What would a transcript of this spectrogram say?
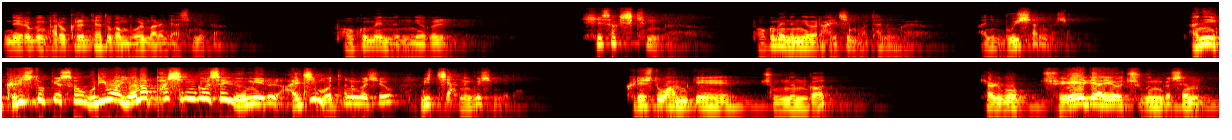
근데 여러분 바로 그런 태도가 뭘 말하는지 아십니까? 복음의 능력을 희석시키는 거예요. 복음의 능력을 알지 못하는 거예요. 아니 무시하는 것입니다. 아니 그리스도께서 우리와 연합하신 것의 의미를 알지 못하는 것이요 믿지 않는 것입니다. 그리스도와 함께 죽는 것, 결국 죄에 대하여 죽은 것은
